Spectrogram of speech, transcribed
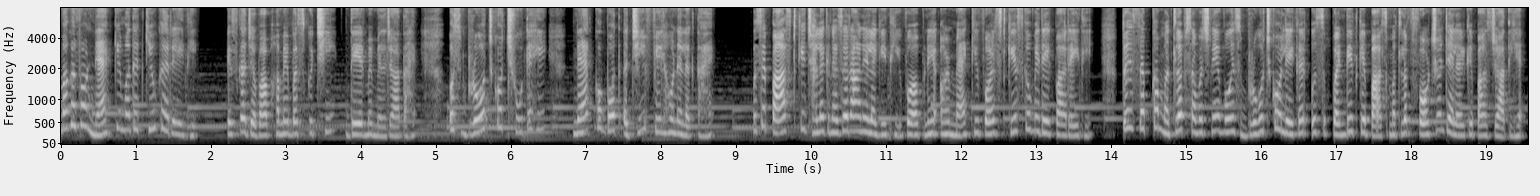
मगर वो नैक की मदद क्यों कर रही थी? इसका जवाब हमें बस कुछ ही देर में मिल जाता है। उस ब्रोच को छूते ही नैक को बहुत अजीब फील होने लगता है। उसे पास्ट की झलक नज़र आने लगी थी। वो अपने और मैक की फ़र्स्ट केस को भी देख पा रही थी। तो इस सब का मतलब समझने वो इस ब्रोच को लेकर उस पंडित के पास मतलब फॉर्चून टेलर के पास जाती है।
